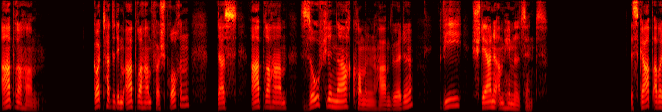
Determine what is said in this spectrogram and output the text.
Abraham. Gott hatte dem Abraham versprochen, dass Abraham so viele Nachkommen haben würde, wie Sterne am Himmel sind. Es gab aber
